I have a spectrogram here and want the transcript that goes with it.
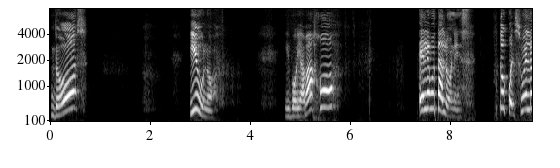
2 y 1. Y voy abajo, elevo talones, toco el suelo,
